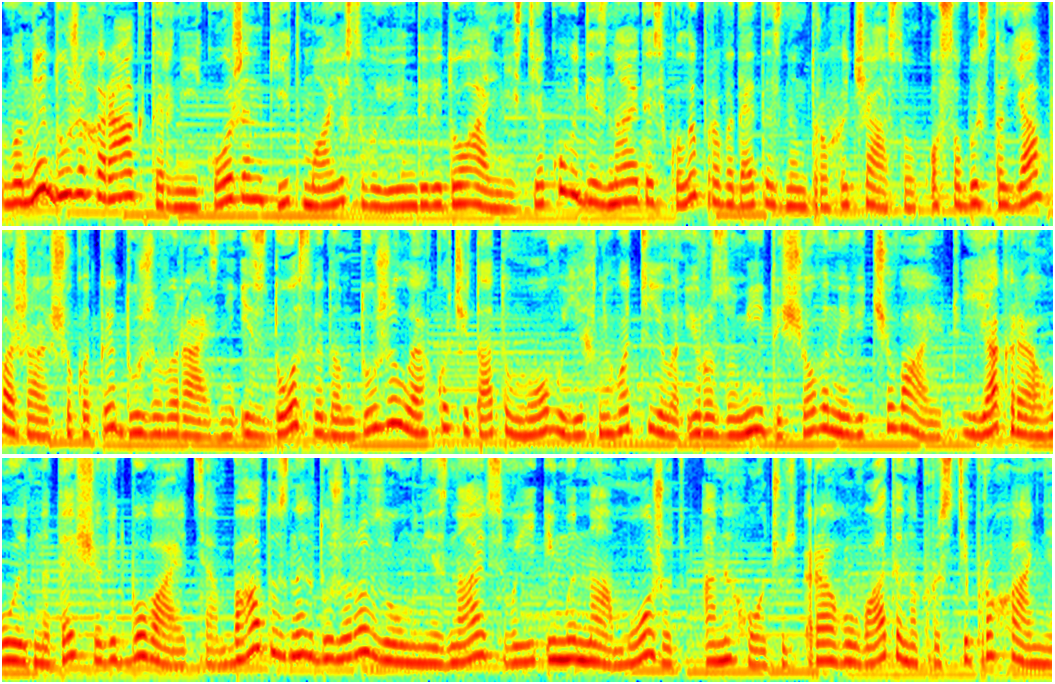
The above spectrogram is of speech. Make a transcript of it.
Вони дуже характерні, і кожен кіт має свою індивідуальність, яку ви дізнаєтесь, коли проведете з ним трохи часу. Особисто я вважаю, що коти дуже виразні, і з досвідом дуже легко читати мову їхнього тіла і розуміти, що вони відчувають, і як реагують на те, що відбувається. Багато з них дуже розумні, знають свої імена, можуть, а не хочуть реагувати на прості прохання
